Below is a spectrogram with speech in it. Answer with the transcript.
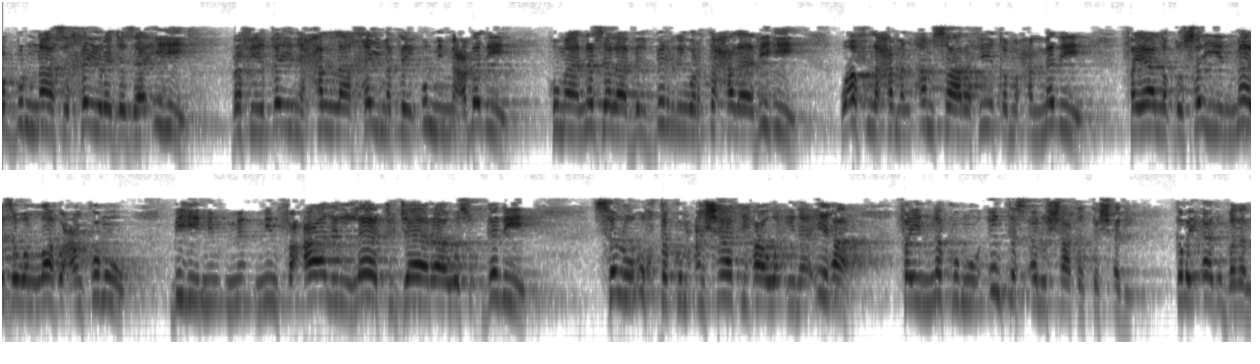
rabu nnaasi khayra jazaa'ihi rafiiqayni xallaa khaymatay ummi macbadii humaa nazla bilbiri wartaxalaa bihi waaflaxa man amsaa rafiiqa muxammadii fayaa laqusayin ma zawa allahu cankumu bihi min facaalin laa tujaaraa wasu'dadii saluu ukhtakum can shaatiha wa inaa'iha fainakumu in tas'alu shaata tashhadi. Gabay aad u badan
